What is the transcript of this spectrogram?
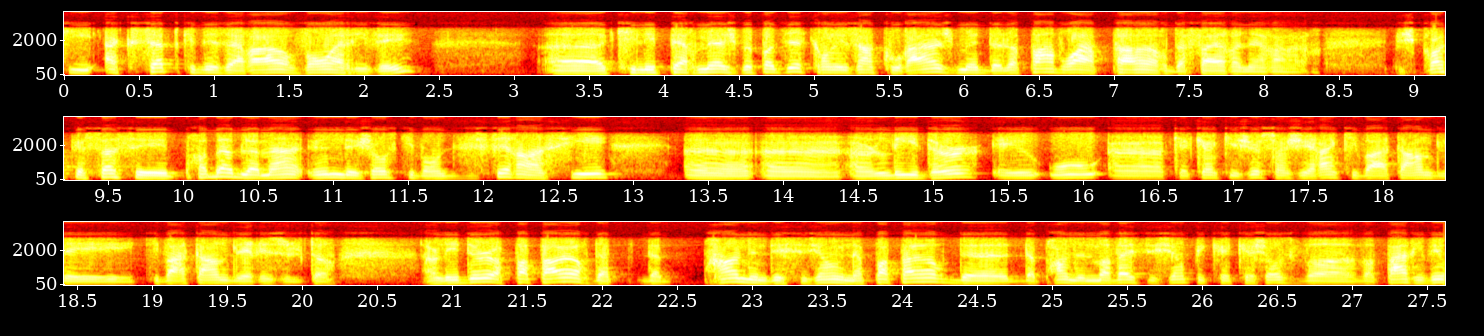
qui accepte que des erreurs vont arriver, euh, qui les permet, je ne veux pas dire qu'on les encourage, mais de ne pas avoir peur de faire une erreur. Puis je crois que ça, c'est probablement une des choses qui vont différencier un, leader et, ou euh, quelqu'un qui est juste un gérant qui va attendre les, qui va attendre les résultats. Un leader n'a pas peur de, prendre une décision, il n'a pas peur de, prendre une mauvaise décision puis que quelque chose va, va pas arriver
